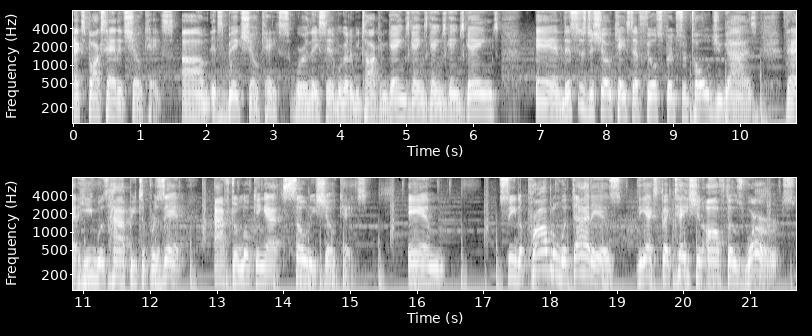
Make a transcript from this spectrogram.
Xbox had its showcase, um, its big showcase, where they said we're going to be talking games, games, games, games, games. And this is the showcase that Phil Spencer told you guys that he was happy to present after looking at Sony showcase. And see, the problem with that is the expectation off those words.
